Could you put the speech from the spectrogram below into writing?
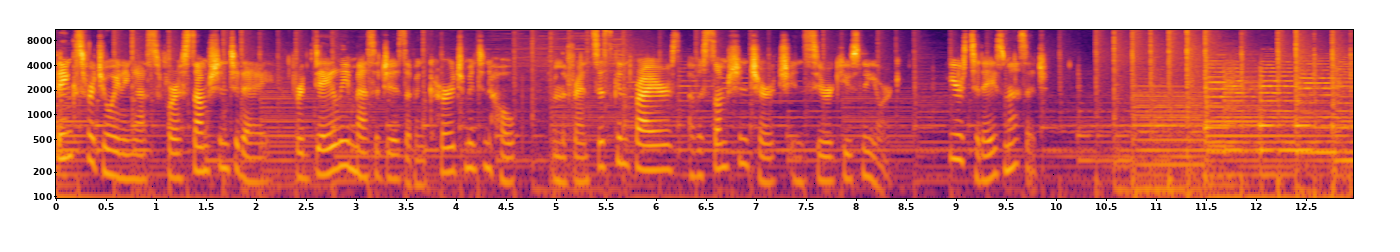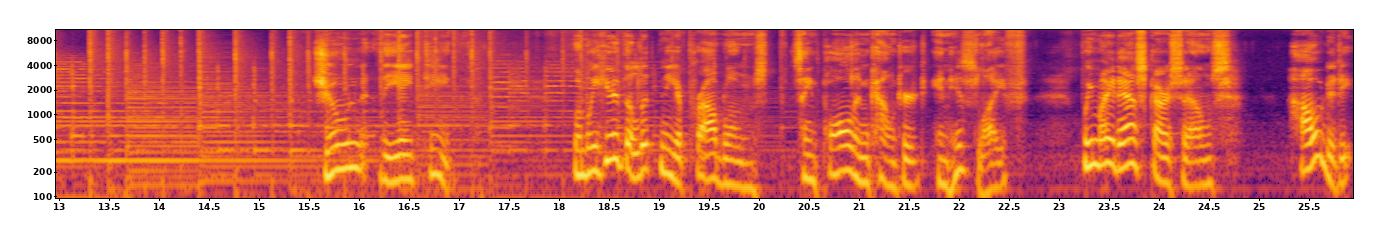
Thanks for joining us for Assumption Today for daily messages of encouragement and hope from the Franciscan Friars of Assumption Church in Syracuse, New York. Here's today's message. June the 18th. When we hear the litany of problems St. Paul encountered in his life, we might ask ourselves, how did he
